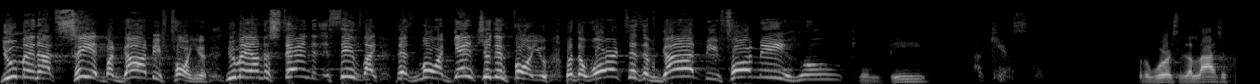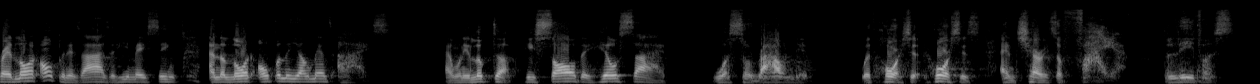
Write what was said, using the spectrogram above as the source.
you may not see it, but God before you. You may understand that it seems like there's more against you than for you. But the word says, if God before me, who can be against me? But the word says Elijah prayed, Lord, open his eyes that he may see. And the Lord opened the young man's eyes. And when he looked up, he saw the hillside was surrounded with horses, horses and chariots of fire. Believers,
